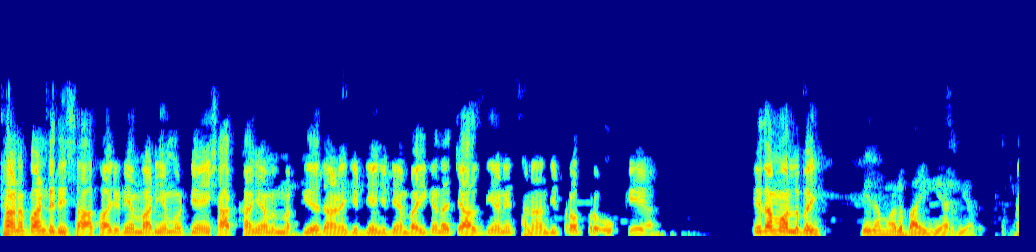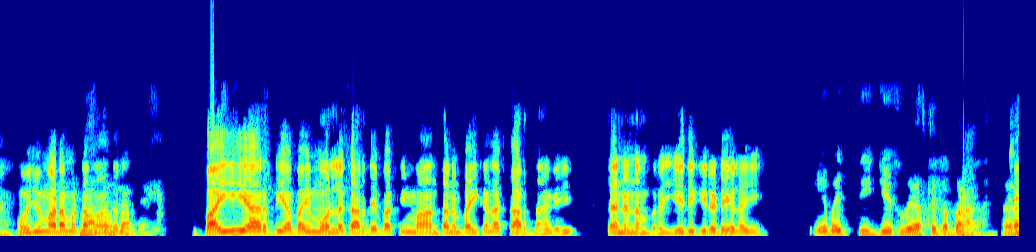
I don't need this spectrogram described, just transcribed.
ਥਣ ਭਾਂਡੇ ਦੀ ਸਾਫ਼ ਆ ਜਿਹੜੀਆਂ ਮਾੜੀਆਂ ਮੋਟੀਆਂ ਸ਼ਾਖਾਂ ਜਾਂ ਮੱਕੀ ਦੇ ਦਾਣੇ ਜਿੱਡੀਆਂ ਜਿੱਡੀਆਂ ਬਾਈ ਕਹਿੰਦਾ ਚੱਲਦੀਆਂ ਨੇ ਥਣਾਂ ਦੀ ਪ੍ਰੋਪਰ ਓਕੇ ਆ। ਇਹਦਾ ਮੁੱਲ ਬਾਈ? ਇਹਦਾ ਮੁੱਲ 22000 ਰੁਪਇਆ ਹੋ ਜੂ ਮਾੜਾ ਮੋਟਾ ਮਾਨਤਨ ਕਰ ਦਿਆਂਗੇ। 22000 ਰੁਪਿਆ ਬਾਈ ਮੁੱਲ ਕਰਦੇ ਬਾਕੀ ਮਾਨਤਨ ਬਾਈ ਕਹਿੰਦਾ ਕਰ ਦਾਂਗੇ ਜੀ ਤਿੰਨ ਨੰਬਰ ਜੀ। ਇਹਦੀ ਕੀ ਡਿਟੇਲ ਆ ਜੀ? ਇਹ ਬਈ ਤੀਜੇ ਸੂਏ ਵਾਸਤੇ ਗੱਭਣਾਗਾ ਹੈਨਾ।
